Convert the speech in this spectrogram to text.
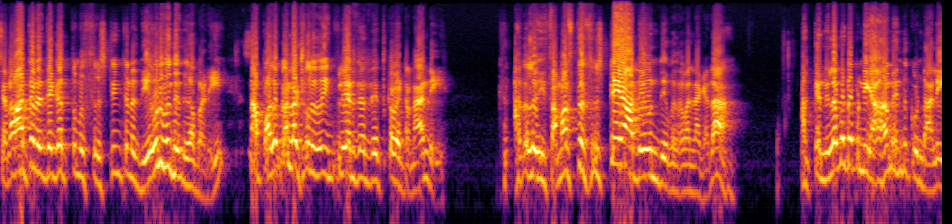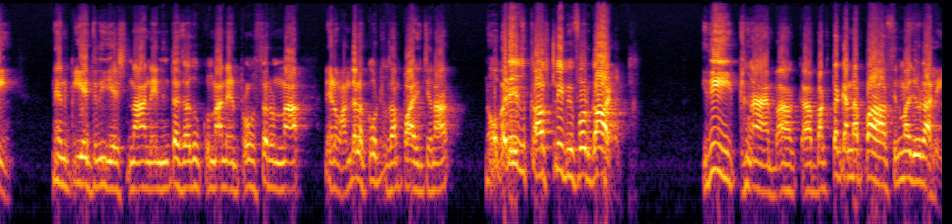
చరాచర జగత్తును సృష్టించిన దేవుని మీద నిలబడి నా పదకొండు లక్షల ఇన్ఫ్లుయెన్సర్ ఎత్తుకోబెట్టనా అండి? అసలు ఈ సమస్త సృష్టి ఆ దేవుని దేవ వల్ల కదా? అక్కడ నిలబడ్డప్పుడు నీ అహం ఎందుకు ఉండాలి? నేను పిహెచ్డి చేసిన నేను ఇంత చదువుకున్నా నేను ప్రొఫెసర్ ఉన్నా నేను వందల కోట్లు సంపాదించిన nobody is costly before god ఇది భక్త కన్నప్ప సినిమా చూడాలి.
